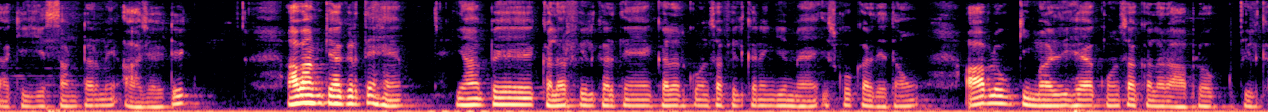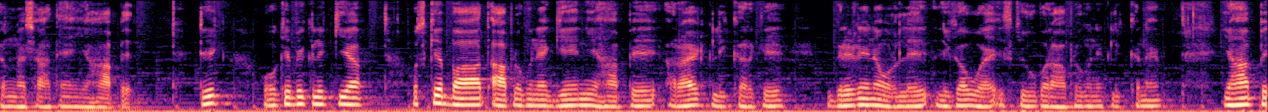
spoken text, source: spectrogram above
ताकि ये सेंटर में आ जाए, ठीक? अब हम क्या करते हैं? यहाँ पे कलर फिल करते हैं। कलर कौन सा फिल करेंगे? मैं इसको कर देता हूँ। आप लोगों की मर्ज़ी है, कौन सा कलर आप लोग फिल करना चाहते हैं यहाँ पे, ठीक? ओके पे क्लिक किया। उसके बाद आप लोगों ने अगेन यहाँ पे राइट क्लिक करके ग्रेडियंट और ले, लिखा हुआ है, इसके ऊपर आप लोगों ने क्लिक करना है। यहाँ पे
